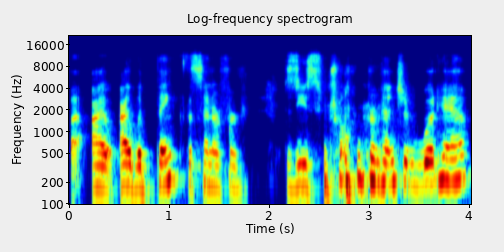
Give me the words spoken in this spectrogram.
but I, I would think the Center for Disease Control and Prevention would have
